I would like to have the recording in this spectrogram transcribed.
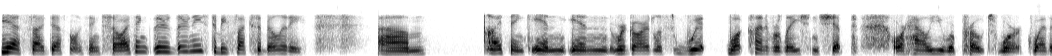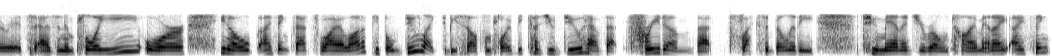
Yes, I definitely think so. I think there there needs to be flexibility. Um, I think in in regardless with what kind of relationship or how you approach work, whether it's as an employee or, you know, I think that's why a lot of people do like to be self-employed because you do have that freedom, that flexibility to manage your own time. And I, I think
